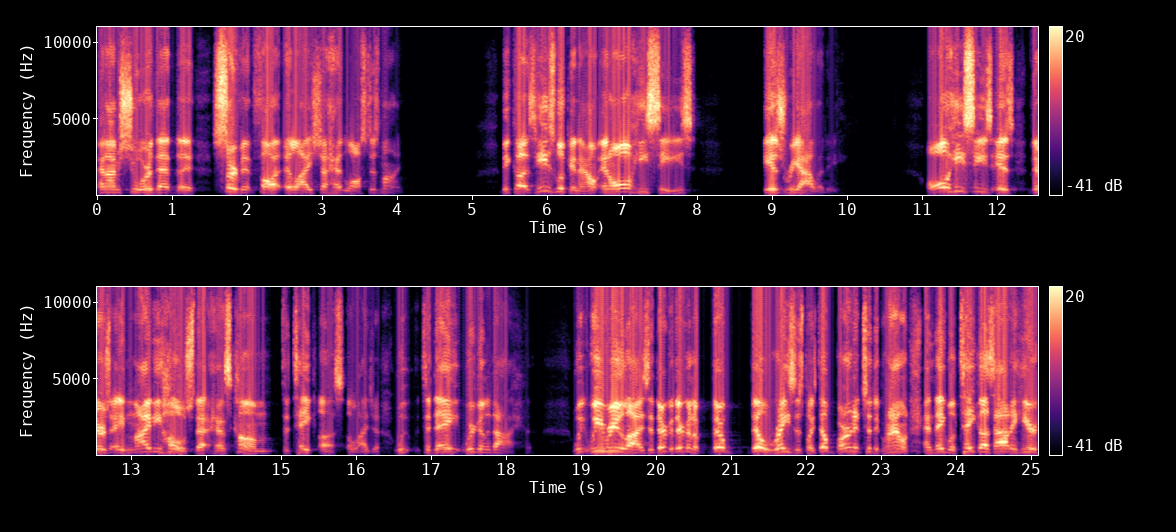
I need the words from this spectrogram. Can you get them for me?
And I'm sure that the servant thought Elisha had lost his mind. Because he's looking out and all he sees is reality. All he sees is there's a mighty host that has come to take us, Elijah. We, today we're going to die. We, we realize that they're, they're going to they'll raze this place. They'll burn it to the ground and they will take us out of here.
